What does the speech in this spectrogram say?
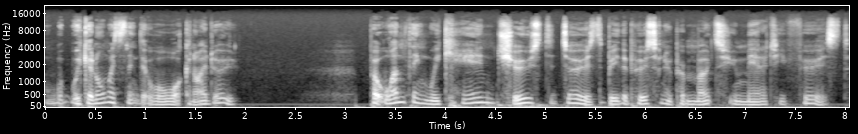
we can almost think that, well, what can I do? But one thing we can choose to do is to be the person who promotes humanity first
